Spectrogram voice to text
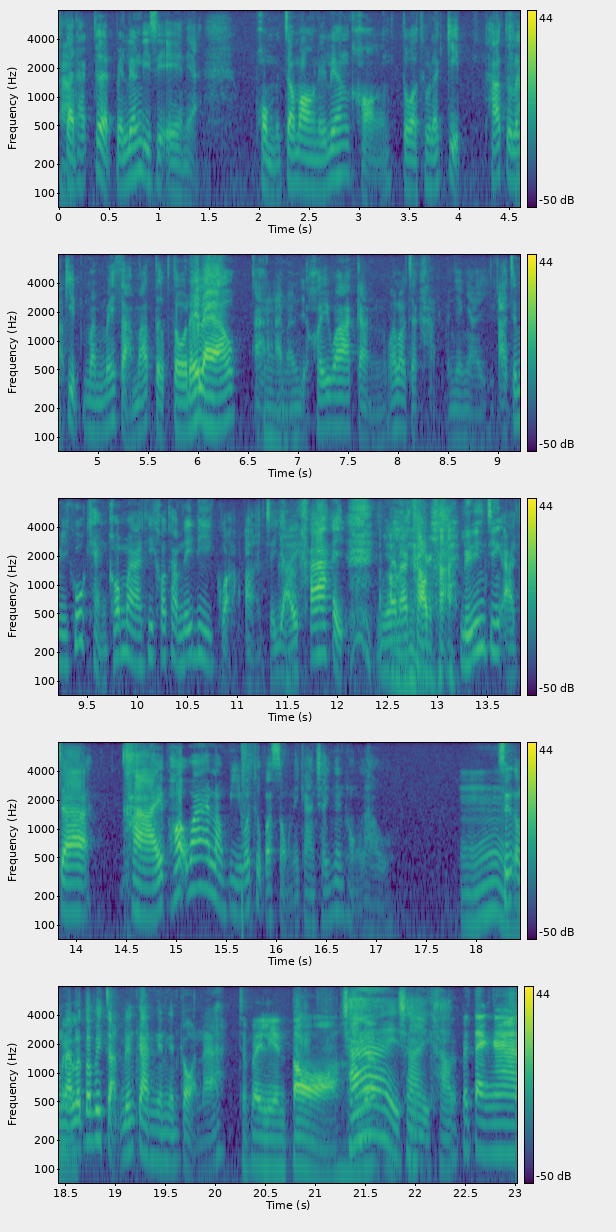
ครับแต่ถ้าเกิดเป็นเรื่อง DCA เนี่ย ผมจะมองในเรื่องของตัวธุรกิจ ถ้าธุรกิจมันไม่สามารถเติบโตได้แล้วอะอันนั้นเดี๋ยวค่อยว่ากันว่าเราจะขายมันยังไง อาจจะมีคู่แข่งเข้ามาที่เขาทำได้ดีกว่า อาจจะย้ายค่ายอย่างเงี้ยนะครับย้ายค่ายหรือจริง ๆ อาจจะขายเพราะว่าเรามีวัตถุประสงค์ในการใช้เงินของเราอืมซึ่งตรงนั้นเราต้องไปจัดเรื่องการเงินกันก่อนนะ จะไปเรียนต่อ ใช่ใช่ครับ ไปแต่งงาน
